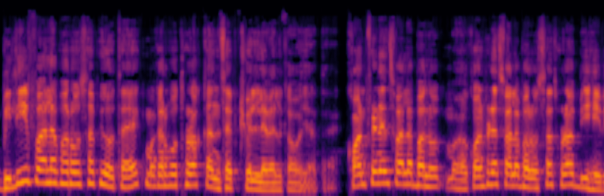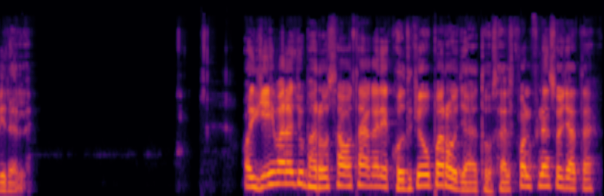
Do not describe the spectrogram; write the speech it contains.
बिलीफ वाला भरोसा भी होता है, मगर वो थोड़ा कंसेप्चुअल लेवल का हो जाता है। कॉन्फिडेंस वाला कॉन्फिडेंस वाला भरोसा थोड़ा बिहेवियरल है। और यही वाला जो भरोसा होता है, अगर ये खुद के ऊपर हो जाए तो सेल्फ कॉन्फिडेंस हो जाता है।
